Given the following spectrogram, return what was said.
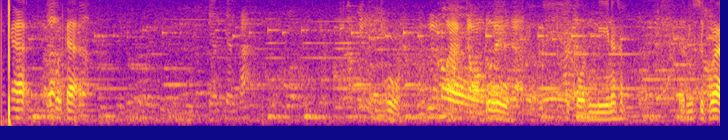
ประกาประกาโอ้โอ้ทุกคนนี้นะครับ แต่รู้สึกว่า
